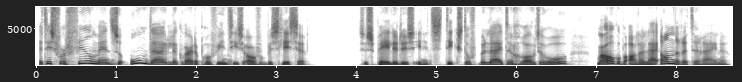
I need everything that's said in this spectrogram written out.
Het is voor veel mensen onduidelijk waar de provincies over beslissen. Ze spelen dus in het stikstofbeleid een grote rol, maar ook op allerlei andere terreinen.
